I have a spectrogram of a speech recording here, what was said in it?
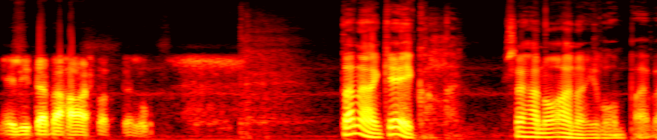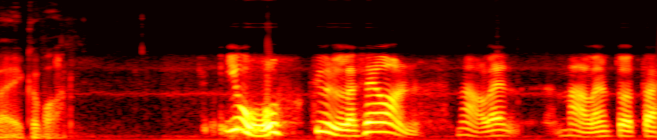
eli tämä haastattelu. Tänään keikalle. Sehän on aina ilonpäivä, eikö vaan? Juu, kyllä se on. Mä olen, mä olen tuota,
